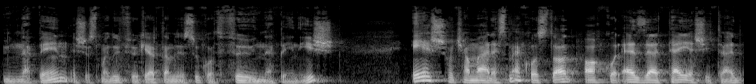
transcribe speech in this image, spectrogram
ünnepén, és ezt majd úgy fogjuk értelmezni, szukott fő ünnepén is, és hogyha már ezt meghoztad, akkor ezzel teljesíted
